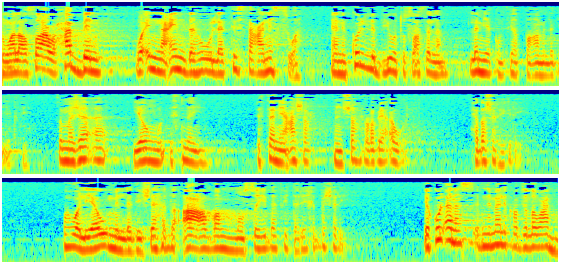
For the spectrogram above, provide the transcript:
ولا صاع حب وإن عنده لتسع نسوة. يعني كل بيوت صلى الله عليه وسلم لم يكن فيها الطعام الذي يكفيه. ثم جاء يوم الاثنين الثاني عشر من شهر ربيع أول 11 هجري. وهو اليوم الذي شهد أعظم مصيبة في تاريخ البشرية. يقول أنس بن مالك رضي الله عنه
